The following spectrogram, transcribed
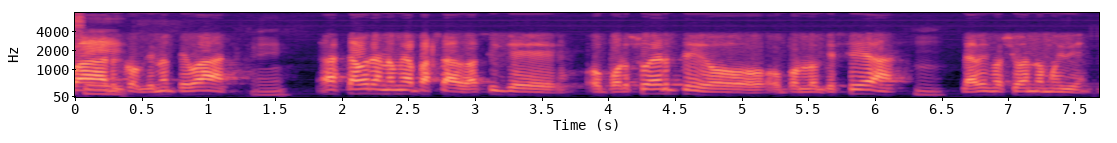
parco, que no te va. Hasta ahora no me ha pasado, así que o por suerte o, por lo que sea, mm. la vengo llevando muy bien.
